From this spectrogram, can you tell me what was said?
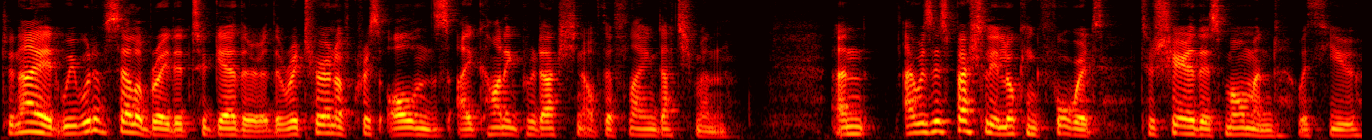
Tonight, we would have celebrated together the return of Chris Alden's iconic production of The Flying Dutchman. And I was especially looking forward to share this moment with you,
